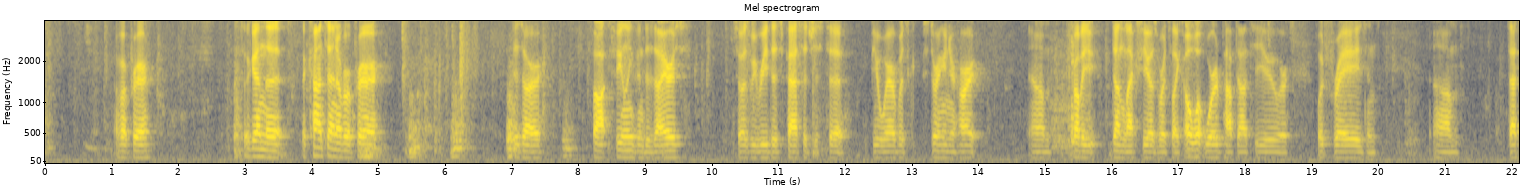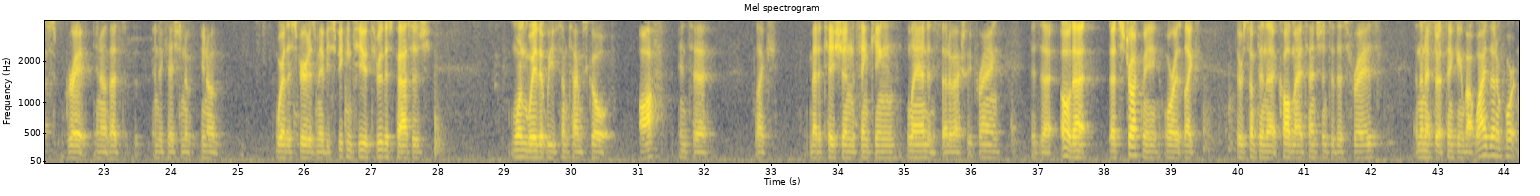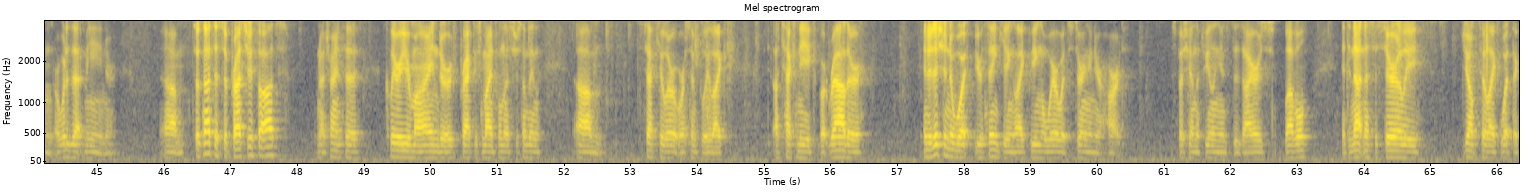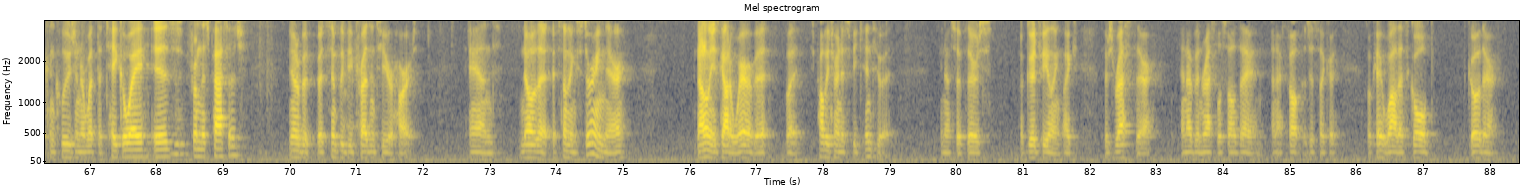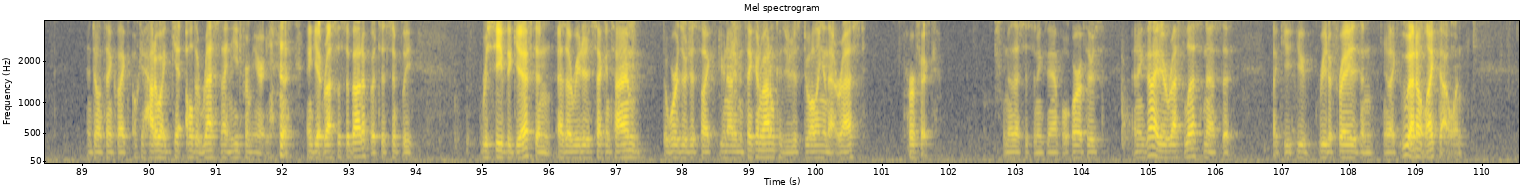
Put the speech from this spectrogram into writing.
of our prayer. So, again, the, the content of our prayer is our thoughts, feelings, and desires. So, as we read this passage, just to be aware of what's stirring in your heart. Um, probably done Lectios where it's like, oh, what word popped out to you, or what phrase, and um, that's great. You know, that's indication of you know where the Spirit is maybe speaking to you through this passage. One way that we sometimes go off into like meditation, thinking land instead of actually praying is that oh that that struck me, or like there was something that called my attention to this phrase, and then I start thinking about why is that important, or what does that mean, or um, so it's not to suppress your thoughts. I'm not trying to clear your mind or practice mindfulness or something um, secular or simply like a technique, but rather, in addition to what you're thinking, like being aware of what's stirring in your heart, especially on the feelings, desires level, and to not necessarily jump to like what the conclusion or what the takeaway is from this passage, you know, but, but simply be present to your heart and know that if something's stirring there, not only is God aware of it, but He's probably trying to speak into it. You know, so if there's a good feeling, like there's rest there, and I've been restless all day, and, and I felt just like a, okay, wow, that's gold. Go there. And don't think like, okay, how do I get all the rest I need from here and get restless about it, but to simply receive the gift. And as I read it a second time, the words are just like, you're not even thinking about them because you're just dwelling in that rest. Perfect. You know, that's just an example. Or if there's an anxiety or restlessness that, like, you, you read a phrase and you're like, ooh, I don't like that one.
